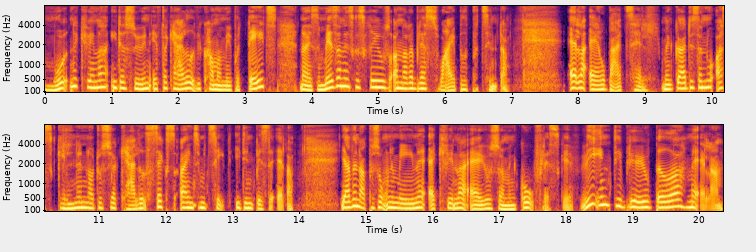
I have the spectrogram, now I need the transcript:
modne kvinder i deres søgen efter kærlighed. Vi kommer med på dates, når sms'erne skal skrives, og når der bliver swipet på Tinder. Alder er jo bare et tal, men gør det så nu også gældende, når du søger kærlighed, sex og intimitet i din bedste alder. Jeg vil nok personligt mene, at kvinder er jo som en god flaske vin. De bliver jo bedre med alderen.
